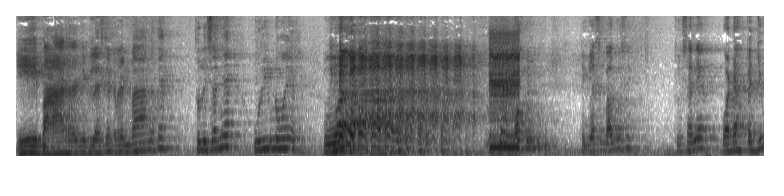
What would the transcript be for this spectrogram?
Ih, parah nih gelasnya keren banget ya. Tulisannya urinoir. Oh, ini gelasnya bagus nih. Tulisannya wadah peju.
